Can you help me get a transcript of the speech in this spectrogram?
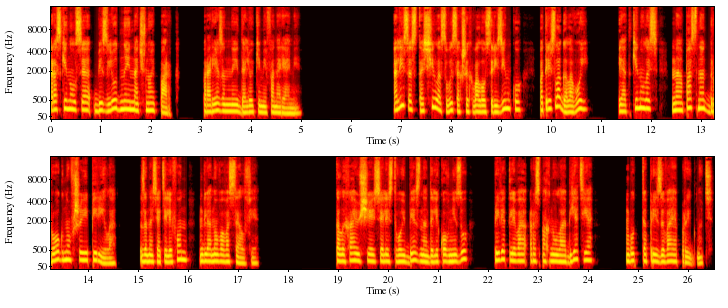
раскинулся безлюдный ночной парк, прорезанный далекими фонарями. Алиса стащила с высохших волос резинку, потрясла головой и откинулась на опасно дрогнувшие перила, занося телефон для нового селфи. Колыхающаяся листвой бездна далеко внизу приветливо распахнула объятия, будто призывая прыгнуть.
